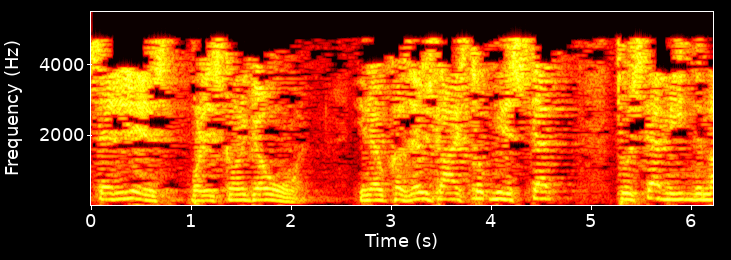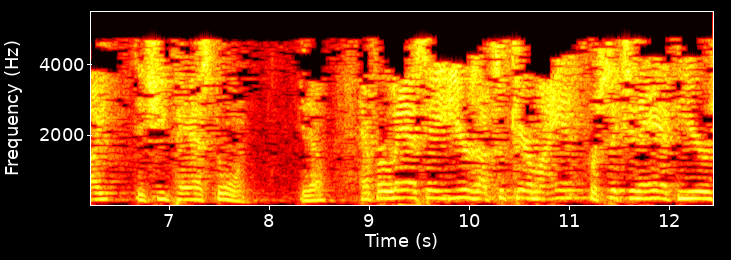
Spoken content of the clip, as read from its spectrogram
said it is, but it's going to go on. You know, because those guys took me to step to a step meeting the night that she passed on. You know, and for the last eight years, I took care of my aunt for six and a half years,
